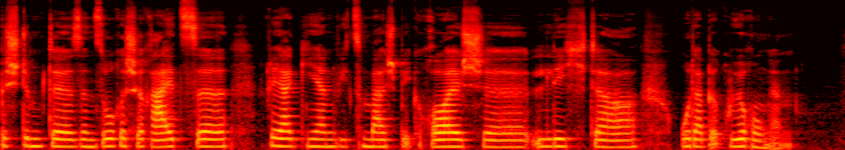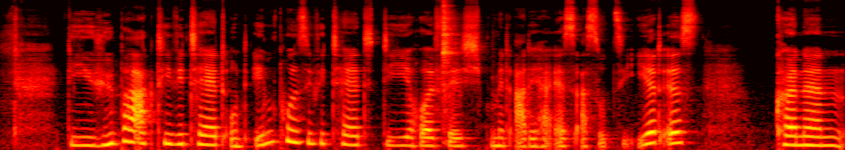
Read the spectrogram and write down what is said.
bestimmte sensorische Reize reagieren, wie zum Beispiel Geräusche, Lichter oder Berührungen. Die Hyperaktivität und Impulsivität, die häufig mit ADHS assoziiert ist, können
